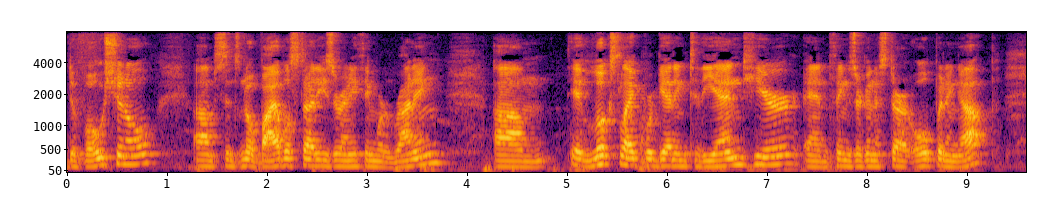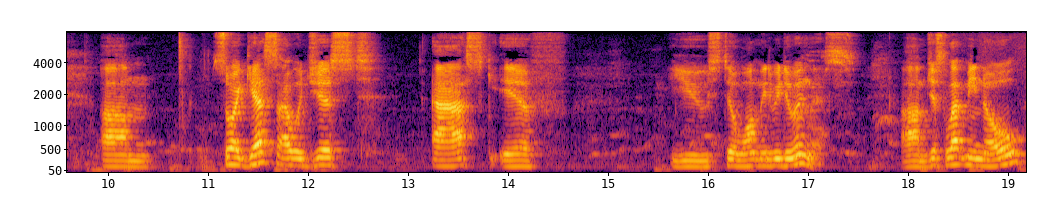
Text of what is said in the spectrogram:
devotional um, since no Bible studies or anything were running. Um, it looks like we're getting to the end here and things are going to start opening up. Um, so I guess I would just ask if you still want me to be doing this. Um, just let me know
